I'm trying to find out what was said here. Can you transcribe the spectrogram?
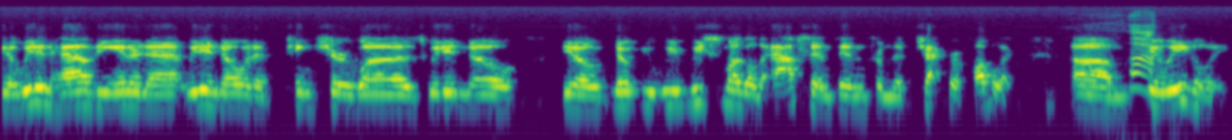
you know, we didn't have the internet. We didn't know what a tincture was. We didn't know, you know, no, we, we smuggled absinthe in from the Czech Republic um, huh. illegally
